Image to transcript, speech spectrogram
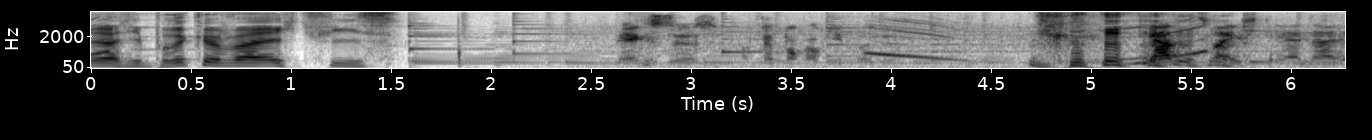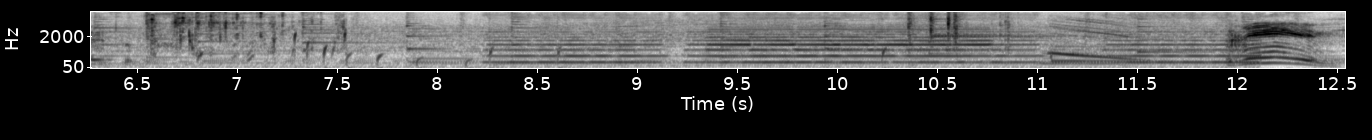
Ja, die Brücke war echt fies. Nächstes. Hab keinen Bock auf die Brücke. Wir haben zwei Sterne also. Drehen!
